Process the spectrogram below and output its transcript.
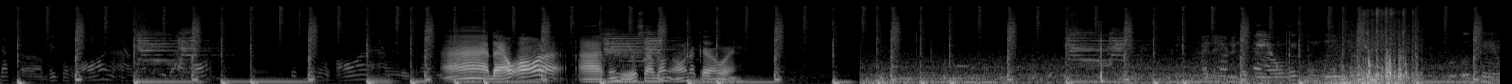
chắc là mấy con ó nó ăn À đảo ó là À phải hiểu sao bán ó nó cao rồi. Cái này nó keo, cái phần ương ương keo.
